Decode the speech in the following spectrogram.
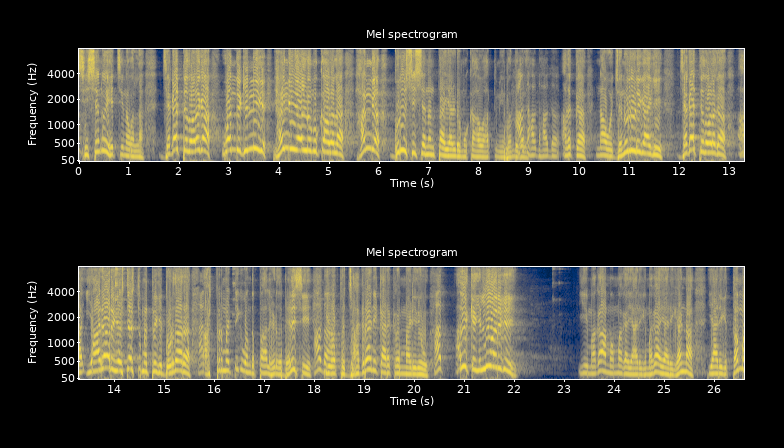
ಶಿಷ್ಯನು ಹೆಚ್ಚಿನವಲ್ಲ. ಜಗತ್ತದೊಳಗ ಒಂದು ಗಿನ್ನಿಗೆ ಹೆಂಗೆ ಎರಡು ಮುಖ ಅವಲ್ಲ ಹಂಗ ಗುರು ಶಿಷ್ಯನಂತ ಎರಡು ಮುಖ ಅವ ಆತ್ಮೀಯ ಬಂದು ಅದಕ್ಕೆ ನಾವು ಜನರುಡಿಗಾಗಿ ಜಗತ್ತದೊಳಗ ಯಾರ್ಯಾರು ಎಷ್ಟೆಷ್ಟು ಮಟ್ಟಿಗೆ ದುಡ್ದಾರ ಅಷ್ಟರ ಮಟ್ಟಿಗೆ ಒಂದು ಪಾಲು ಹಿಡಿದು ಬೆಳೆಸಿ? ಇವತ್ತು ಜಾಗರಣಿ ಕಾರ್ಯಕ್ರಮ ಮಾಡಿದೆವು. ಅದಕ್ಕೆ ಇಲ್ಲಿವರೆಗೆ ಈ ಮಗ ಮೊಮ್ಮಗ ಯಾರಿಗೆ ಮಗ ಯಾರಿಗೆ ಅಣ್ಣ ಯಾರಿಗೆ ತಮ್ಮ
